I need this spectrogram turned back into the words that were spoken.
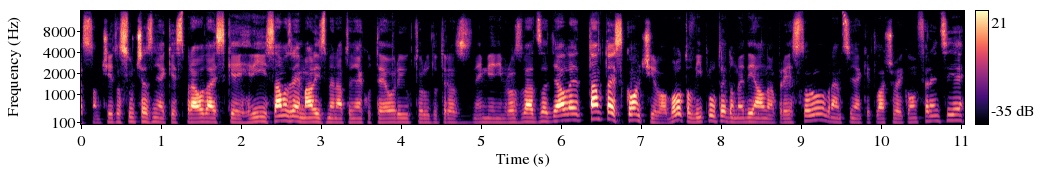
som, či je to súčasť nejakej spravodajskej hry. Samozrejme, mali sme na to nejakú teóriu, ktorú tu teraz nemienim rozvádzať, ale tam to aj skončilo. Bolo to vypluté do mediálneho priestoru v rámci nejakej tlačovej konferencie.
